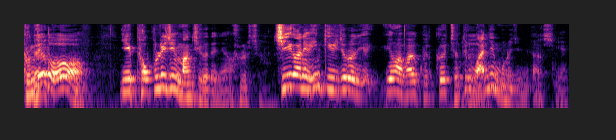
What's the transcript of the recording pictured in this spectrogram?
군대도 이 포퓰리즘이 망치거든요. 그렇죠. 지휘관의 인기 위주로 영합하면 그, 그 전투력이 완전히 무너집니다. 음. 예.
